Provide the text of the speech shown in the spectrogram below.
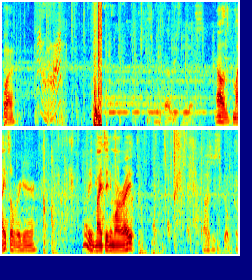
What? Let me grab these needles. Oh, there's mites over here. I don't need mites anymore, right? I'll just go for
